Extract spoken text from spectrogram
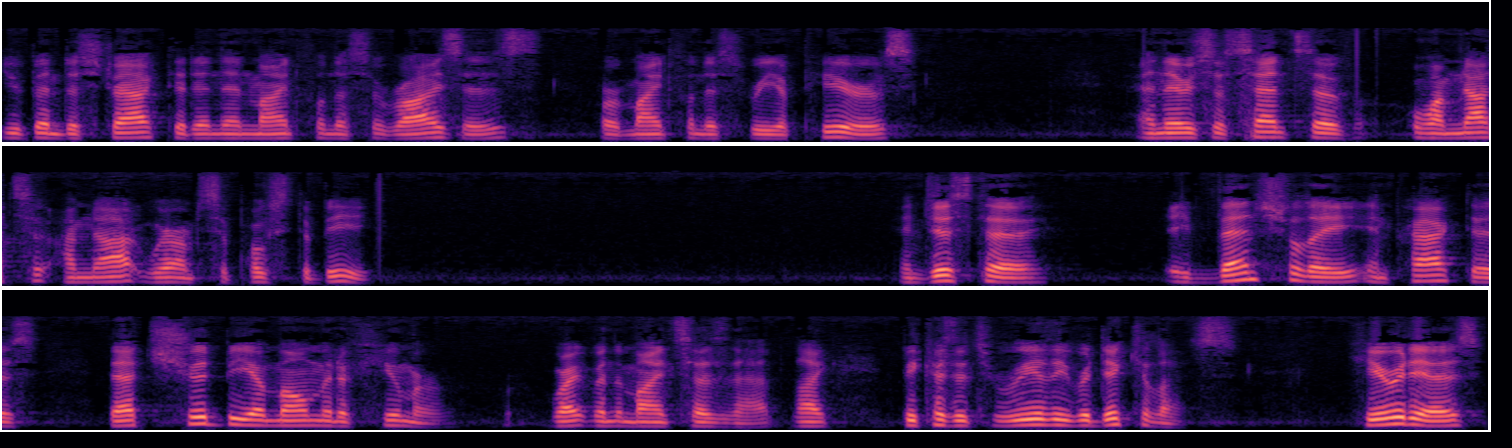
you've been distracted and then mindfulness arises or mindfulness reappears and there's a sense of oh I'm not I'm not where I'm supposed to be. And just to eventually in practice that should be a moment of humor right when the mind says that. Like because it's really ridiculous. Here it is.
